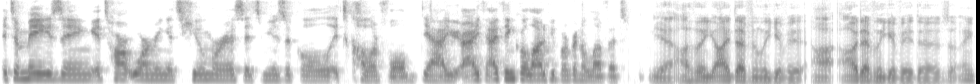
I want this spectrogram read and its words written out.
it's amazing. It's heartwarming. It's humorous. It's musical. It's colorful. Yeah, I, I think a lot of people are going to love it. Yeah, I think I definitely give it. I, I definitely give it. Uh, so, I mean,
